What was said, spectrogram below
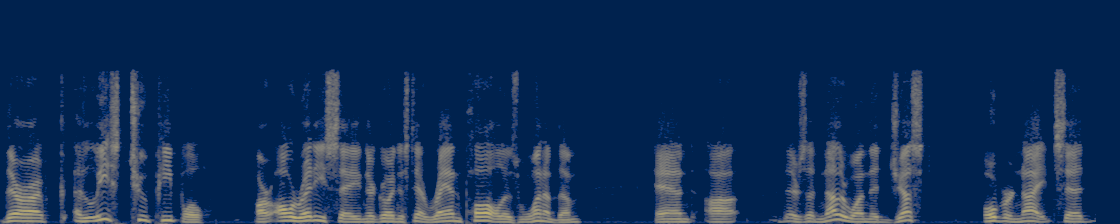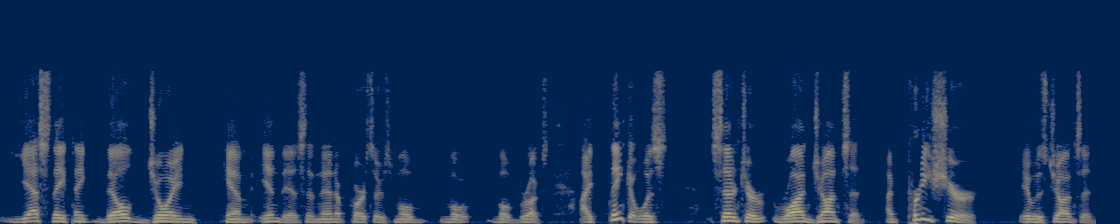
There are at least two people are already saying they're going to stay. Rand Paul is one of them, and uh, there's another one that just overnight said yes, they think they'll join him in this. And then, of course, there's Mo, Mo, Mo Brooks. I think it was Senator Ron Johnson. I'm pretty sure it was Johnson.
